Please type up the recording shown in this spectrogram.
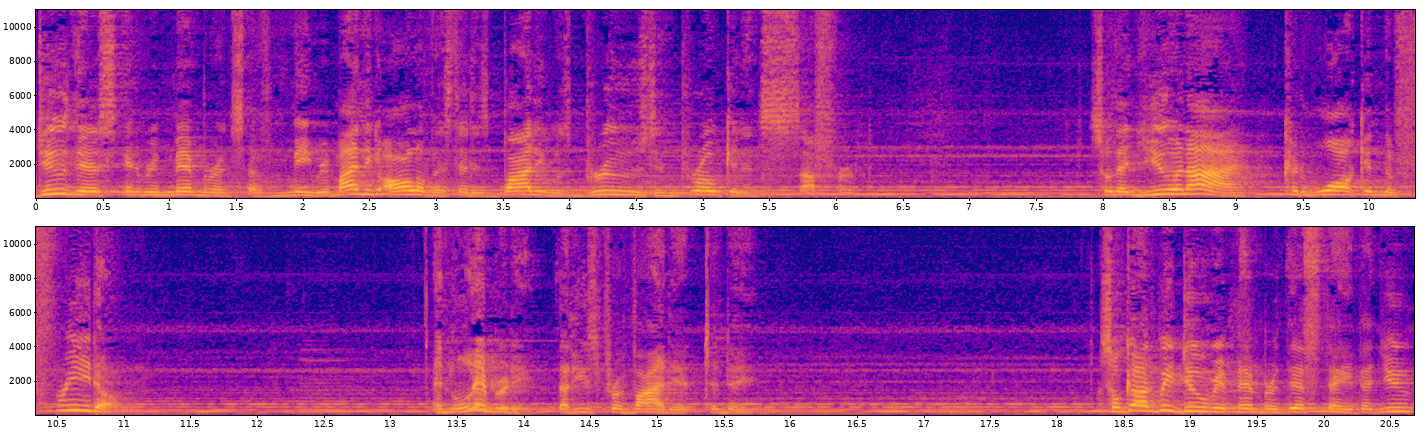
Do this in remembrance of me, reminding all of us that his body was bruised and broken and suffered, so that you and I could walk in the freedom and liberty that He's provided today. So, God, we do remember this day that you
